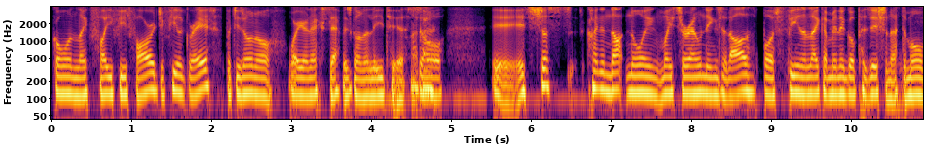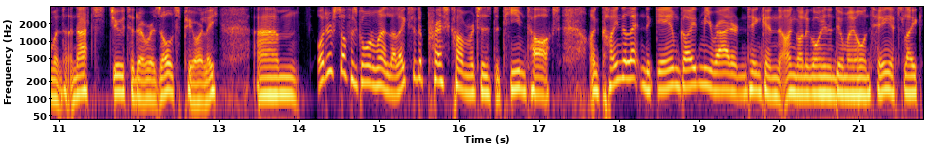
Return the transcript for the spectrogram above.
going like five feet forward. You feel great, but you don't know where your next step is going to lead to you. So It's just kind of not knowing my surroundings at all, but feeling like I'm in a good position at the moment, and that's due to the results purely. Um, other stuff is going well. The likes of the press conferences, the team talks. I'm kind of letting the game guide me rather than thinking I'm going to go in and do my own thing. It's like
